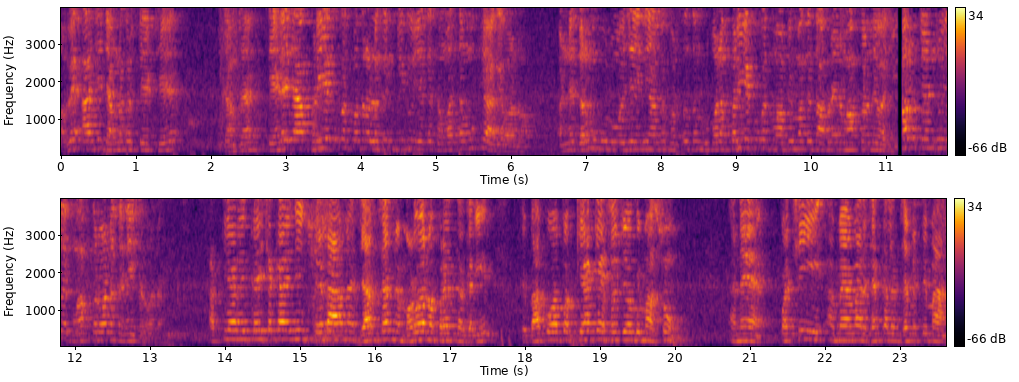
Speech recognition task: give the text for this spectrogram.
હવે આ જે જામનગર સ્ટેટ છે, જામ સાહેબ, તેણે જ આ ફરી એક વખત પત્ર લખીને કીધું છે કે સમાજના મુખ્ય આગેવાનો અને ધર્મગુરુઓ છે, એની અમે પરસોત્તમ રૂપાલા ફરી એક વખત માફી માંગે તો આપણે એને માફ કરી દેવા જોઈએ. સ્ટેન્ડ શું છે? માફ કરવાના કે નહીં કરવાના? અત્યારે કહી શકાય નહીં, પહેલાં અમે જામ સાહેબને મળવાનો પ્રયત્ન કરીએ કે બાપુ, આપ કયા કયા સંજોગોમાં શું? અને પછી અમે અમારા સંકલન સમિતિમાં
